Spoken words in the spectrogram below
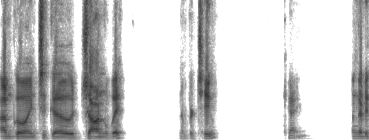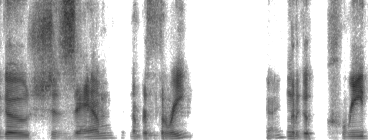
I'm going to go John Wick number two. Okay. I'm gonna go Shazam number three. Okay. I'm gonna go Creed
